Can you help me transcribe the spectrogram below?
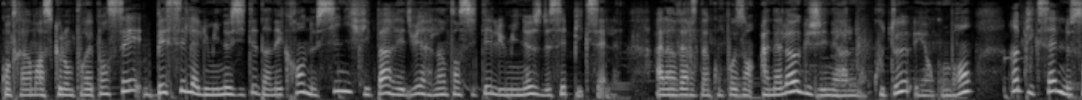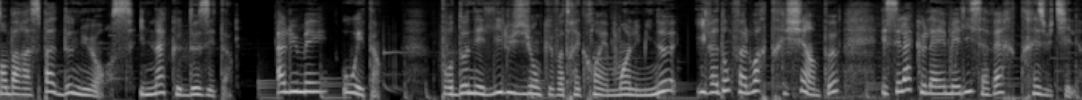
Contrairement à ce que l'on pourrait penser, baisser la luminosité d'un écran ne signifie pas réduire l'intensité lumineuse de ses pixels. À l'inverse d'un composant analogue, généralement coûteux et encombrant, un pixel ne s'embarrasse pas de nuances, il n'a que deux états. Allumé ou éteint. Pour donner l'illusion que votre écran est moins lumineux, il va donc falloir tricher un peu, et c'est là que la MLI s'avère très utile.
